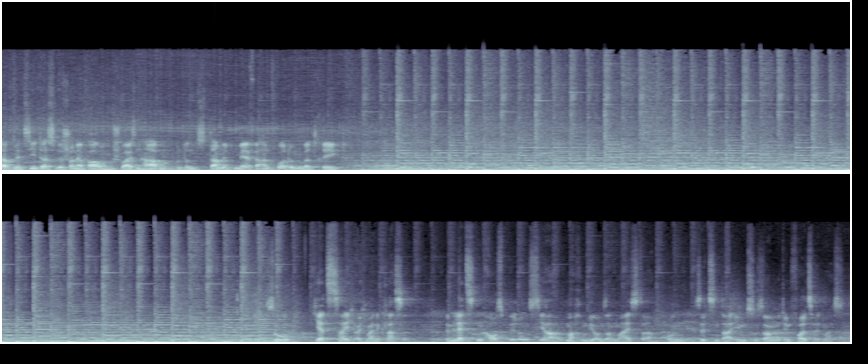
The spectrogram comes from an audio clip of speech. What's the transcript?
damit sieht, dass wir schon Erfahrung im Schweißen haben und uns damit mehr Verantwortung überträgt. So, jetzt zeige ich euch meine Klasse. Im letzten Ausbildungsjahr machen wir unseren Meister und sitzen da eben zusammen mit den Vollzeitmeistern.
